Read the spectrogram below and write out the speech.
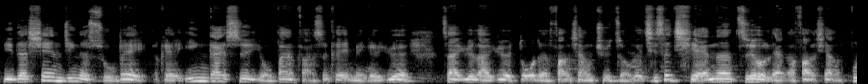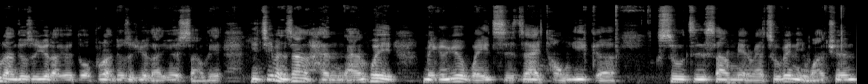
你的现金的储备，OK，应该是有办法，是可以每个月在越来越多的方向去走。OK，其实钱呢只有两个方向，不然就是越来越多，不然就是越来越少。OK，你基本上很难会每个月维持在同一个数字上面来除非你完全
